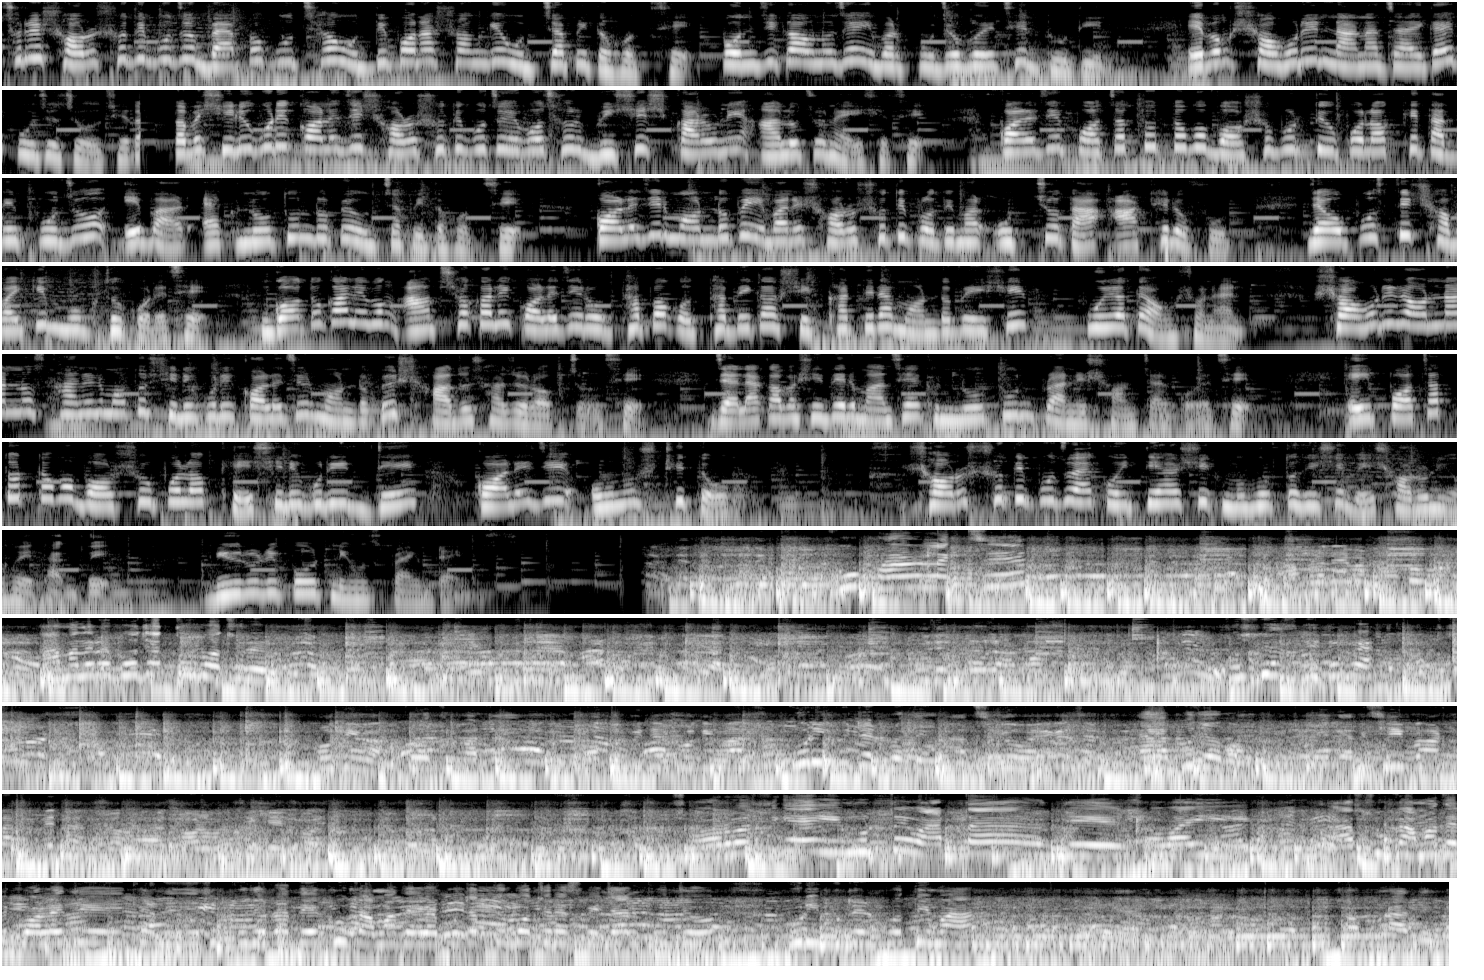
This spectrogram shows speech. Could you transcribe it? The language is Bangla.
বছরের সরস্বতী পুজো ব্যাপক উৎসাহ উদ্দীপনার সঙ্গে উদযাপিত হচ্ছে। পঞ্জিকা অনুযায়ী এবার পুজো হয়েছে দুদিন এবং শহরের নানা জায়গায় পুজো চলছে। তবে শিলিগুড়ি কলেজে সরস্বতী পুজো এবছর বিশেষ কারণে আলোচনায় এসেছে। কলেজের পঁচাত্তরতম বর্ষপূর্তি উপলক্ষে তাদের পুজো এবার এক নতুন রূপে উদযাপিত হচ্ছে। কলেজের মণ্ডপে এবারে সরস্বতী প্রতিমার উচ্চতা আঠেরো ফুট, যা উপস্থিত সবাইকে মুগ্ধ করেছে। গতকাল এবং আজ সকালে কলেজের অধ্যাপক, অধ্যাপিকা, শিক্ষার্থীরা মণ্ডপে এসে পুজোতে অংশ নেন। শহরের অন্যান্য স্থানের মতো শিলিগুড়ি কলেজের মণ্ডপে সাজো সাজো রব চলছে। যা এলাকাবাসীদের মাঝে এক নতুন প্রাণের সঞ্চার করেছে। এই পঁচাত্তরতম বর্ষ উপলক্ষে শিলিগুড়ির ডে কলেজে অনুষ্ঠিত সরস্বতী পুজো এক ঐতিহাসিক মুহূর্ত হিসেবে স্মরণীয় হয়ে থাকবে। Bureau report news prime times. খুব ভালো লাগছে? আমাদের পঁচাত্তর বছরের। পুজো। পুজোর মূল আকর্ষণ আসুক আমাদের কলেজে এখানে এসে পুজোটা দেখুক, আমাদের পঁচাত্তর বছরের স্পেশাল পুজো, কুড়ি ফুটের প্রতিমা স্বপ্নাদের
